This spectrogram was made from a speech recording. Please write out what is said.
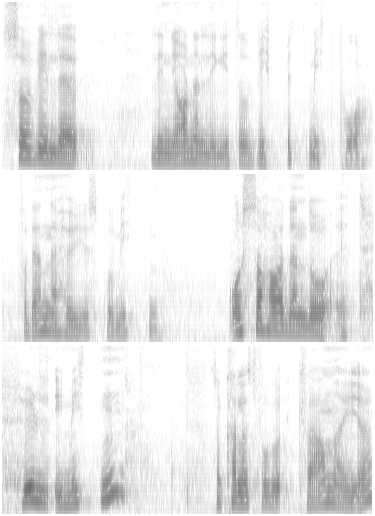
så ville linjalen ligget og vippet midt på, for den er høyest på midten. Og så har den da et hull i midten, som kalles for kvernøye.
